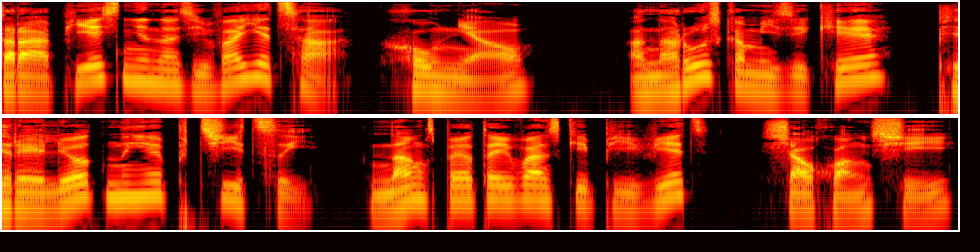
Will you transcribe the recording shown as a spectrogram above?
Вторая песня называется «Хоуняо», а на русском языке «Перелетные птицы». Нам спел тайванский певец Сяо Хуангчи.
